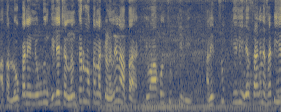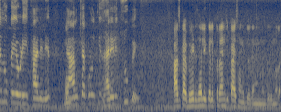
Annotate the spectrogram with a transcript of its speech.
आता लोकांनी निवडून दिल्याच्या नंतर लोकांना कळलं नाही ना आता किंवा आपण चूक केली. आणि चूक केली हे सांगण्यासाठी हे लोक एवढे इथं आलेले आहेत की आमच्याकडून ती झालेली चूक आहे. आज काय भेट झाली? कलेक्टरांची काय सांगितलं त्यांनी नेमकं तुम्हाला?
